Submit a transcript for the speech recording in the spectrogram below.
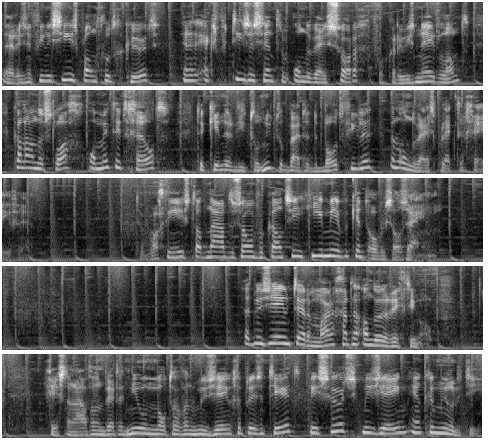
Er is een financieringsplan goedgekeurd en het expertisecentrum Onderwijs Zorg voor Caribisch Nederland kan aan de slag om met dit geld de kinderen die tot nu toe buiten de boot vielen een onderwijsplek te geven. De verwachting is dat na de zomervakantie hier meer bekend over zal zijn. Het museum Termar gaat een andere richting op. Gisteravond werd het nieuwe motto van het museum gepresenteerd: Research, Museum en Community.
